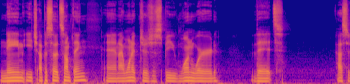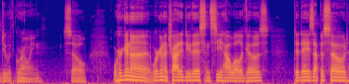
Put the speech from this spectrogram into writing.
name each episode something. And I want it to just be one word that has to do with growing. So we're gonna we're gonna try to do this and see how well it goes. Today's episode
